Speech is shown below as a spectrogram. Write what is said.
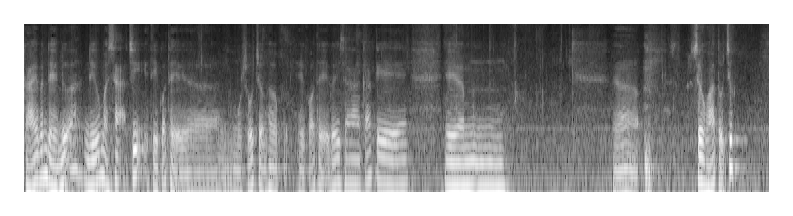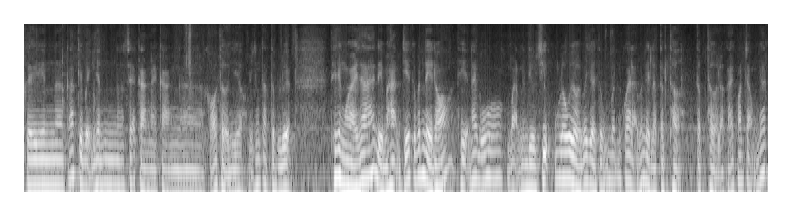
cái vấn đề nữa nếu mà xạ trị thì có thể ờ, một số trường hợp thì có thể gây ra các cái, cái um, uh, sơ hóa tổ chức gây nên các cái bệnh nhân sẽ càng ngày càng ờ, khó thở nhiều. Để chúng ta tập luyện thế thì ngoài ra để mà hạn chế cái vấn đề đó thì hiện nay bố bạn điều trị cũng lâu rồi bây giờ tôi cũng vẫn quay lại vấn đề là tập thở. Tập thở là cái quan trọng nhất.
